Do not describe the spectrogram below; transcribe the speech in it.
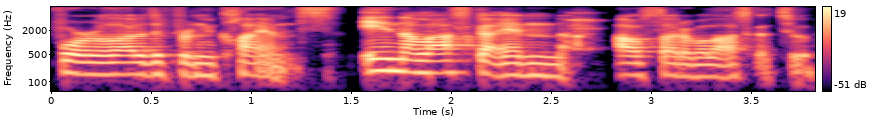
for a lot of different clients in Alaska and outside of Alaska too.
